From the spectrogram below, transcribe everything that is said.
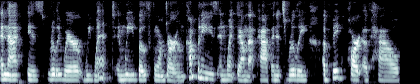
And that is really where we went. And we both formed our own companies and went down that path. And it's really a big part of how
